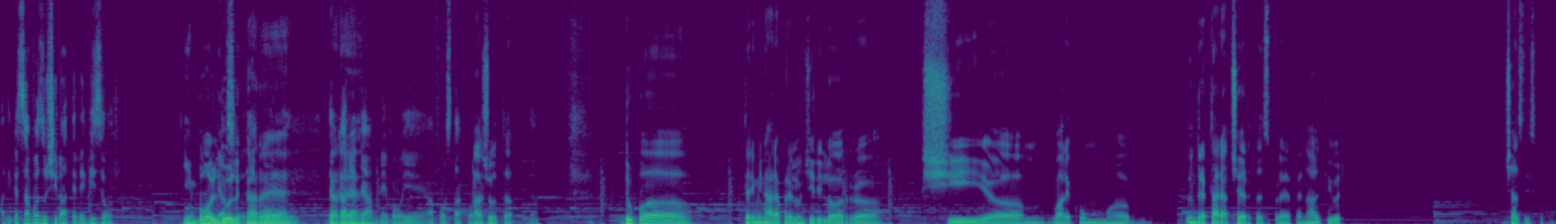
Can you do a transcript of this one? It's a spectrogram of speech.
adică s-a văzut și la televizor. Imboldul care, imboldul de care, care aveam nevoie a fost acolo. Ajută. Da. După terminarea prelungirilor uh, și uh, oarecum uh, îndreptarea certă spre penaltiuri, ce ați discutat?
